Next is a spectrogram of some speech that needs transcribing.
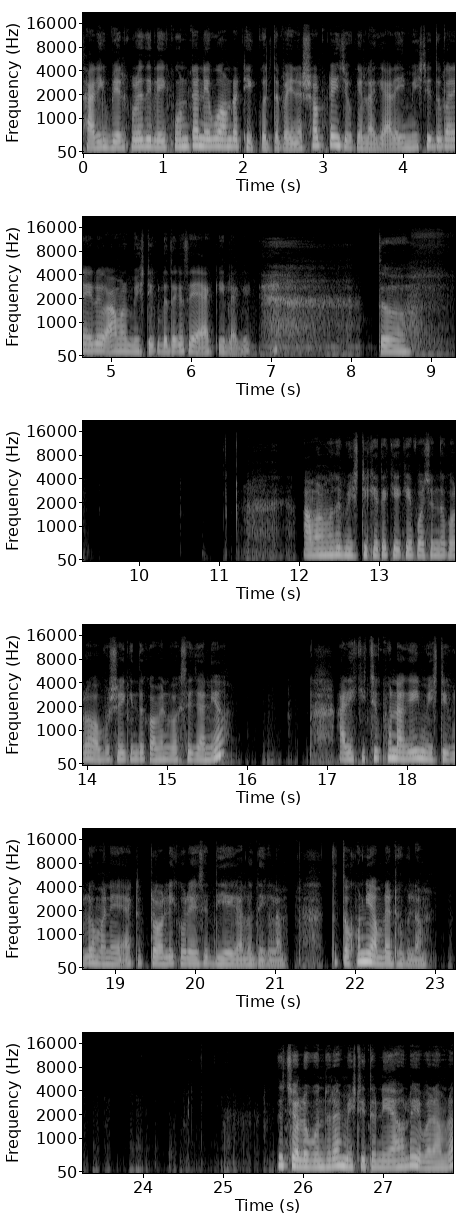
শাড়ি বের করে দিলেই কোনটা নেব আমরা ঠিক করতে পারি না, সবটাই চোখে লাগে। আর এই মিষ্টির দোকানে এলেও আমার মিষ্টিগুলো দেখে সে একই লাগে। তো আমার মতো মিষ্টি খেতে কে কে পছন্দ করো অবশ্যই কিন্তু কমেন্ট বক্সে জানিও। আর এই কিছুক্ষণ আগেই মিষ্টিগুলো মানে একটা ট্রলি করে এসে দিয়ে গেল দেখলাম। তো তখনই আমরা ঢুকলাম। তো চলো বন্ধুরা, মিষ্টি তো নেওয়া হলো, এবার আমরা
